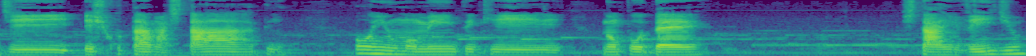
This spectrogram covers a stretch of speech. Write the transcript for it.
de escutar mais tarde ou em um momento em que não puder está em vídeo,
